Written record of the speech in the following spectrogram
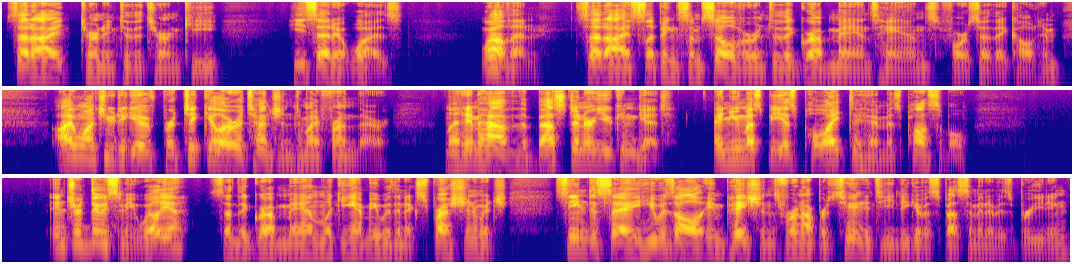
said I, turning to the turnkey. He said it was. Well then, said I, slipping some silver into the grub man's hands, for so they called him, I want you to give particular attention to my friend there. Let him have the best dinner you can get, and you must be as polite to him as possible. Introduce me, will you? Said the grub man, looking at me with an expression which seemed to say he was all impatience for an opportunity to give a specimen of his breeding.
